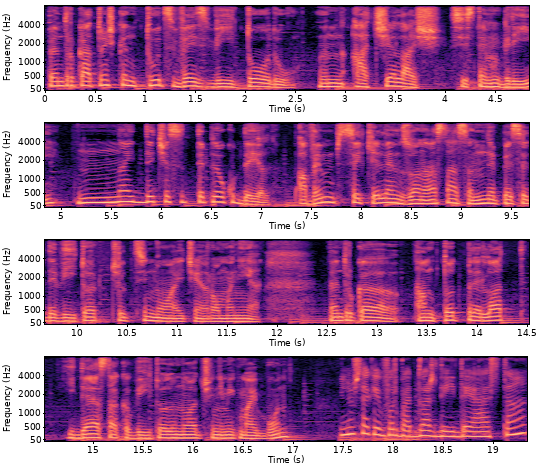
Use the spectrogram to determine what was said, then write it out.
Pentru că atunci când tu îți vezi viitorul în același sistem gri, n-ai de ce să te preocupi de el. Avem sechele în zona asta să nu ne pese de viitor, cel puțin nu aici în România. Pentru că am tot preluat ideea asta că viitorul nu aduce nimic mai bun nu știu dacă e vorba doar de ideea asta,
